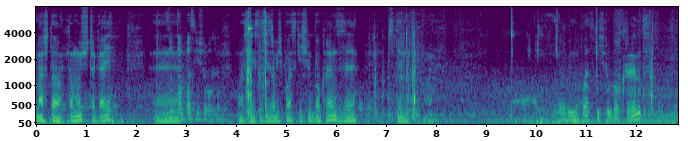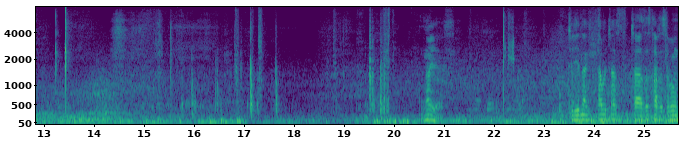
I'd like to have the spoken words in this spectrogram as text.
Masz to, Tomuś, czekaj. E, Zrób tam płaski śrubokręt. Właśnie chcę Ci zrobić płaski śrubokręt z, z tym. Robimy płaski śrubokręt. No jest. Czyli jednak cały czas trzeba zestaw ze sobą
